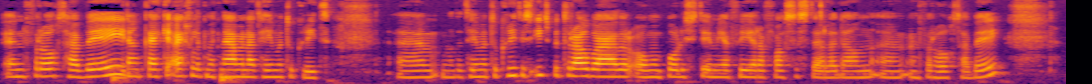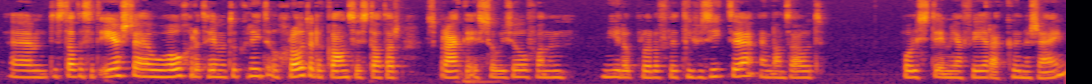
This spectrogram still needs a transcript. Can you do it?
een verhoogd HB, dan kijk je eigenlijk met name naar het hematocriet. Um, want het hematocriet is iets betrouwbaarder om een polycythemia vera vast te stellen dan um, een verhoogd HB. Um, dus dat is het eerste. Hoe hoger het hematocriet, hoe groter de kans is dat er sprake is sowieso van een myeloproliferatieve ziekte. En dan zou het polycythemia vera kunnen zijn.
